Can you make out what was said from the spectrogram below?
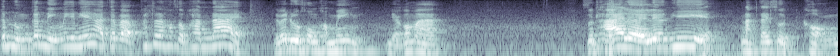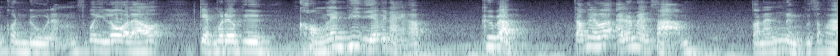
กันหนุ่มกันหนิงอะไรกันเนี้ยอาจจะแบบพัฒนาความสัมพันธ์ได้ เดี๋ยวไปดูโฮมคัมมิ่งเดี๋ยวก็มา สุดท้ายเลยเรื่องที่หนักใจสุดของคนดูหนังซูเปอร์ฮีโร่แล้ว เก็บโมเดลคือของเล่นพี่เยอะไปไหนครับ คือแบบจำได้ว่าไอรอนแมนสามตอนนั้นหนึ่งพฤษภา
